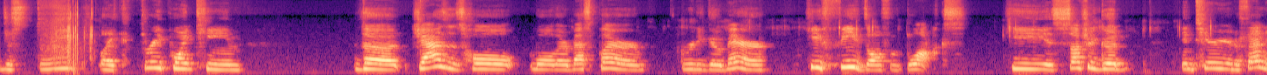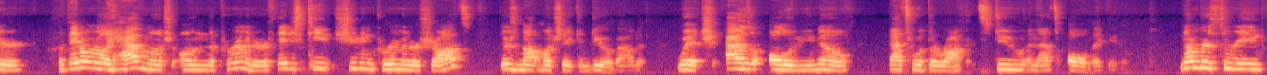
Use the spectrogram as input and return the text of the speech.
just three like three point team. The Jazz's whole well, their best player, Rudy Gobert, he feeds off of blocks. He is such a good interior defender, but they don't really have much on the perimeter. If they just keep shooting perimeter shots, there's not much they can do about it. Which, as all of you know, that's what the Rockets do, and that's all they do. Number three,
